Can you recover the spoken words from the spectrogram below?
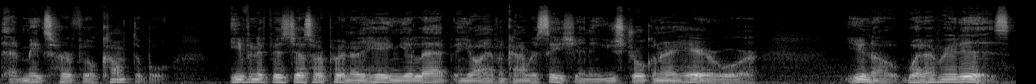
that makes her feel comfortable. Even if it's just her putting her head in your lap and y'all having conversation and you stroking her hair or, you know, whatever it is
